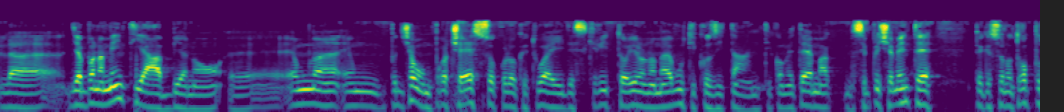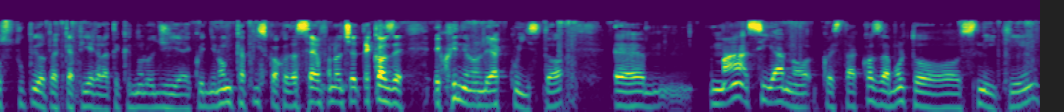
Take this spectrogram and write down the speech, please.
la, gli abbonamenti abbiano, eh, è, un, è un, diciamo un processo, quello che tu hai descritto, io non ho mai avuti così tanti come te, ma semplicemente perché sono troppo stupido per capire la tecnologia e quindi non capisco a cosa servono certe cose e quindi non le acquisto. Eh, ma sì, hanno questa cosa molto sneaky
